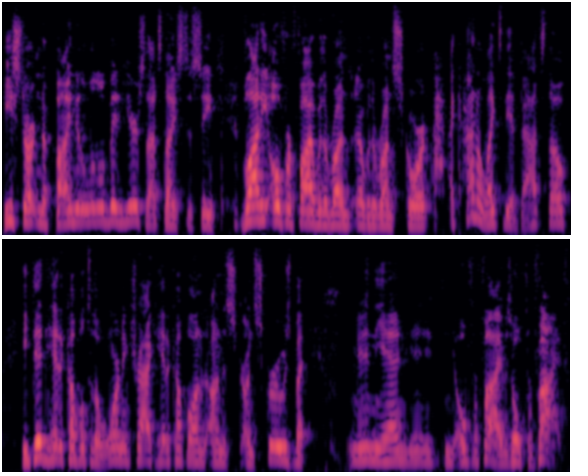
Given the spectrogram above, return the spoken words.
He's starting to find it a little bit here, so that's nice to see. Vladdy 0 for 5 with a run uh, with a run scored. I kind of liked the at bats though. He did hit a couple to the warning track, hit a couple on on, his, on screws, but in the end, 0 for 5 is 0 for 5.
